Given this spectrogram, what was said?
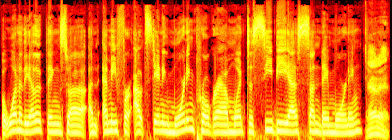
But one of the other things, uh, an Emmy for outstanding morning program went to CBS Sunday Morning. At it.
